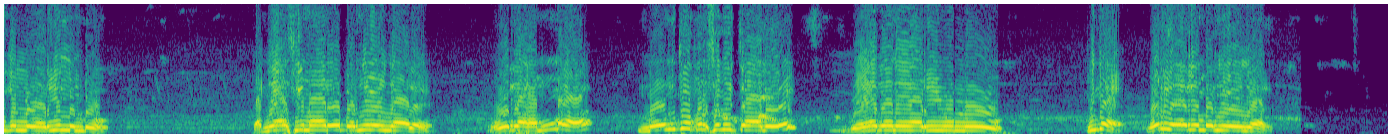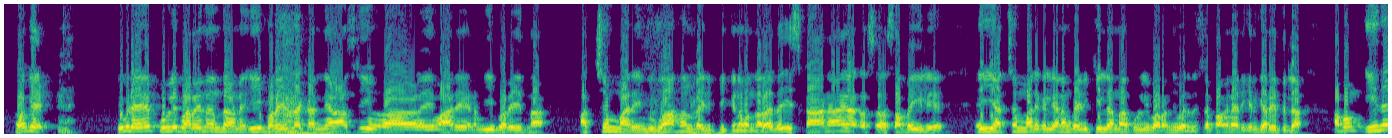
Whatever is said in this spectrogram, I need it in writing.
ഇതെല്ലാം അറിയുന്നുണ്ടോ? കന്യാസിമാരെ പറഞ്ഞു കഴിഞ്ഞാൽ ഒരമ്മ നൊന്ത് പ്രസവിച്ചാലേ വേദന അറിയുള്ളൂ. പിന്നെ ഒരു കാര്യം പറഞ്ഞു കഴിഞ്ഞാൽ ഓക്കെ. ഇവിടെ പുള്ളി പറയുന്നത് എന്താണ്? ഈ പറയുന്ന കന്യാസ്ത്രീകളെയും ആരെയും ഈ പറയുന്ന അച്ഛന്മാരെയും വിവാഹം കഴിപ്പിക്കണമെന്ന്. അതായത് ഈ സ്കാനായ സഭയിൽ ഈ അച്ഛന്മാര് കല്യാണം കഴിക്കില്ല എന്നാ പുള്ളി പറഞ്ഞു വരുന്നത്. ചിലപ്പോൾ അങ്ങനെ ആയിരിക്കും എനിക്കറിയത്തില്ല. അപ്പം ഇത്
